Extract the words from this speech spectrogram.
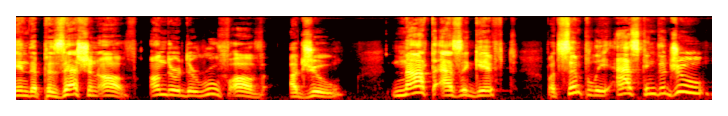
in the possession of, under the roof of a Jew, not as a gift, but simply asking the Jew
